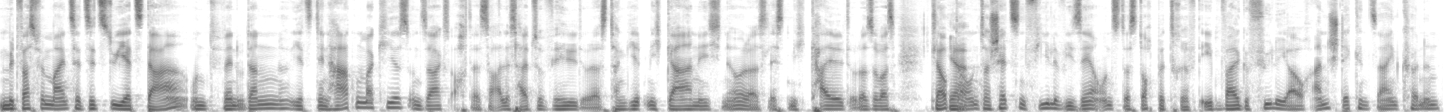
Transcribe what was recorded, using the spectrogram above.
mit was für einem Mindset sitzt du jetzt da? Und wenn du dann jetzt den harten markierst und sagst, ach, das ist doch alles halb so wild oder es tangiert mich gar nicht, ne, oder es lässt mich kalt oder sowas. Ich glaube, ja. da unterschätzen viele, wie sehr uns das doch betrifft, eben weil Gefühle ja auch ansteckend sein können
